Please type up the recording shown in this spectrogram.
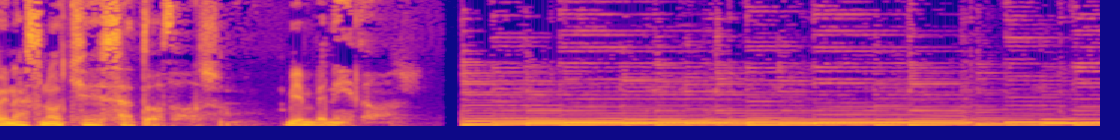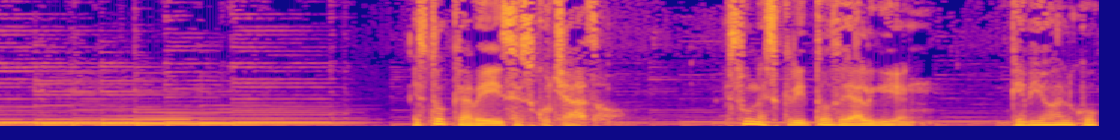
Buenas noches a todos. Bienvenidos. Esto que habéis escuchado es un escrito de alguien que vio algo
